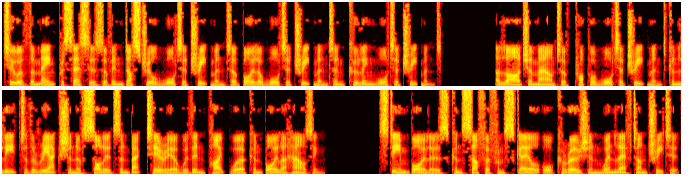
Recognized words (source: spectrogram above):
Two of the main processes of industrial water treatment are boiler water treatment and cooling water treatment. A large amount of proper water treatment can lead to the reaction of solids and bacteria within pipework and boiler housing. Steam boilers can suffer from scale or corrosion when left untreated.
